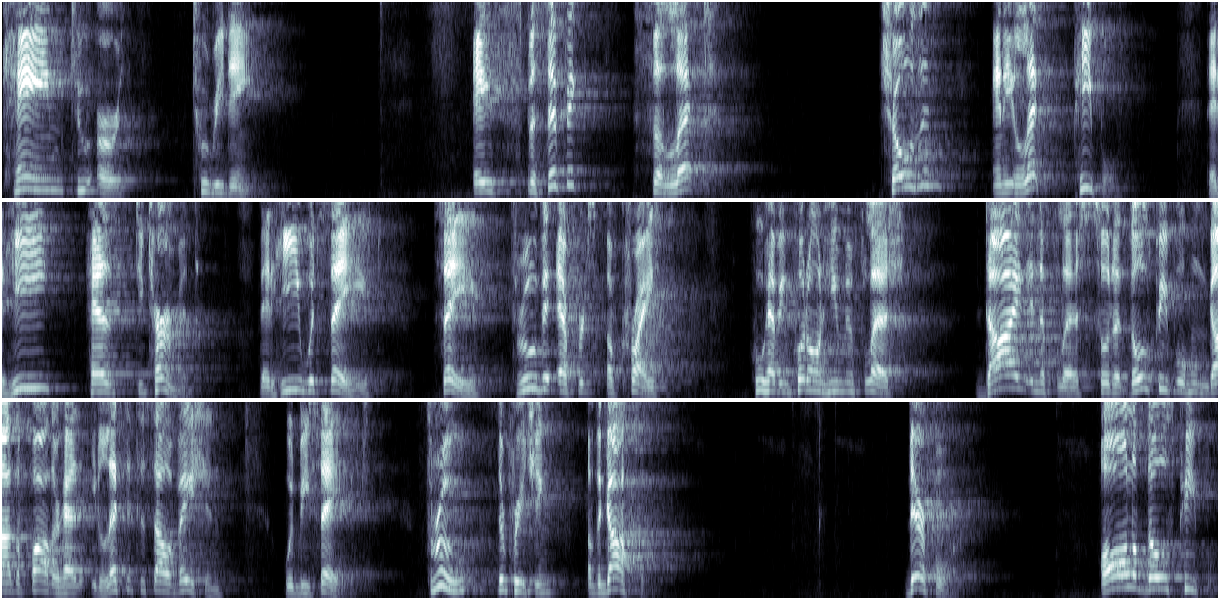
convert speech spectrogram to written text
came to earth to redeem. A specific, select, chosen, and elect people that he has determined that he would save, save through the efforts of Christ, who having put on human flesh, died in the flesh so that those people whom God the Father had elected to salvation would be saved through the preaching of the gospel. Therefore, all of those people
